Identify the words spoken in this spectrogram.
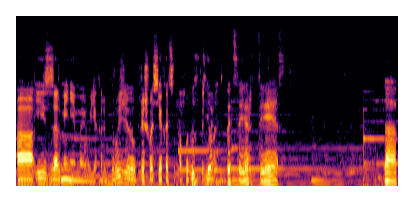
А, из Армении мы уехали в Грузию. Пришлось ехать Что сухопутным путем. сделать ПЦР-тест. Да,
